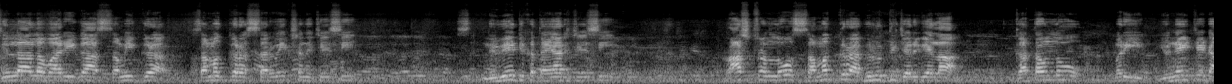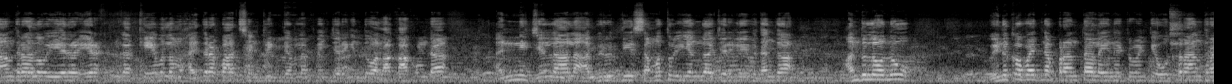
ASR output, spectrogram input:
జిల్లాల వారీగా సమగ్ర సమగ్ర సర్వేక్షణ చేసి నివేదిక తయారు చేసి రాష్ట్రంలో సమగ్ర అభివృద్ధి జరిగేలా గతంలో మరి యునైటెడ్ ఆంధ్రాలో ఏ ఏ రకంగా కేవలం హైదరాబాద్ సెంట్రిక్ డెవలప్మెంట్ జరిగిందో అలా కాకుండా అన్ని జిల్లాల అభివృద్ధి సమతుల్యంగా జరిగే విధంగా అందులోనూ వెనుకబడిన ప్రాంతాలైనటువంటి ఉత్తరాంధ్ర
